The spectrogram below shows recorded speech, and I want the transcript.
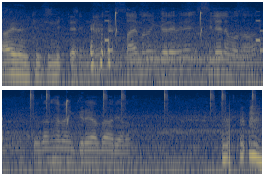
Aynen kesinlikle. Şimdi Simon'ın görevini silelim o zaman. Şuradan hemen Grail'da arayalım.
